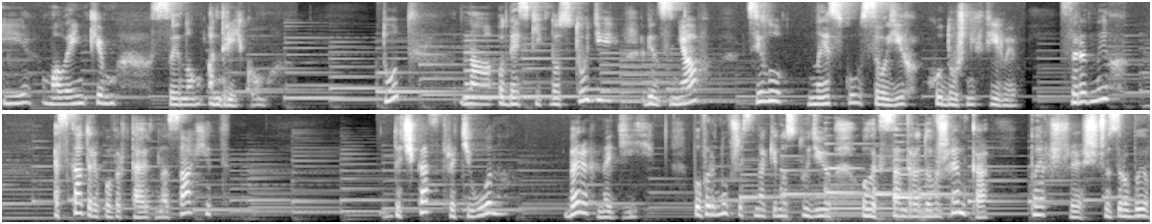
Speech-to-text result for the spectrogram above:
і маленьким сином Андрійком. Тут, на Одеській кіностудії, він зняв цілу низку своїх художніх фільмів. Серед них ескадри повертають на захід, дочка Стратіона, Берег надії. Повернувшись на кіностудію Олександра Довженка, перше, що зробив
